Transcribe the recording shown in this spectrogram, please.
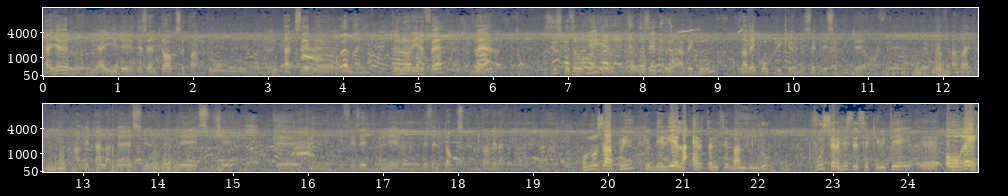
D'ailleurs, il y a eu des, intox partout, nous taxés de, ne rien faire. Mais jusqu'aujourd'hui, euh, vous êtes avec nous. Vous avez compris que les services de sécurité ont fait leur, travail en mettant la main sur les sujets euh, On nous a appris que derrière la RTNC Bandundu, vos services de sécurité, euh, auraient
